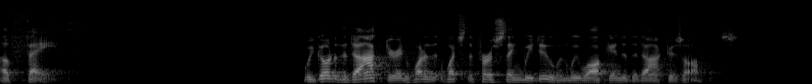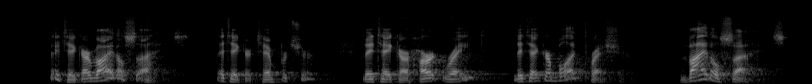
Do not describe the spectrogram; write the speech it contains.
of faith. We go to the doctor, and what the, what's the first thing we do when we walk into the doctor's office? They take our vital signs. They take our temperature, they take our heart rate, they take our blood pressure. Vital signs.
